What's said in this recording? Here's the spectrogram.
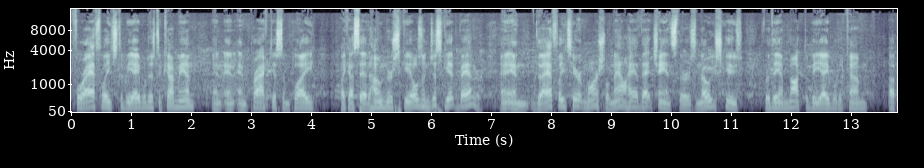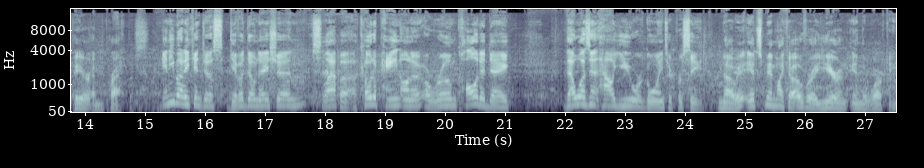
for athletes to be able just to come in and, and, and practice and play. Like I said, hone their skills and just get better. And, and the athletes here at Marshall now have that chance. There's no excuse for them not to be able to come up here and practice. Anybody can just give a donation, slap a, a coat of paint on a, a, room, call it a day. That wasn't how you were going to proceed. No, it, has been like a, over a year in, in the working.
